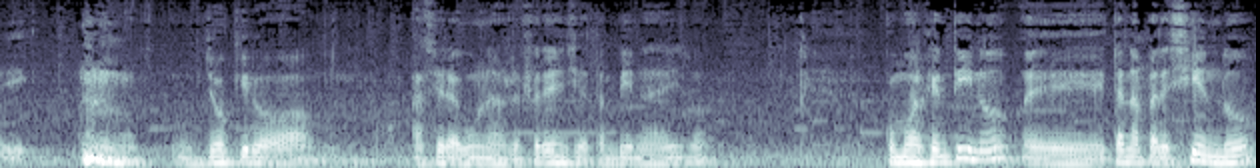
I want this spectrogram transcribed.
Yo quiero hacer alguna referencia también a ello. Como argentino eh, están apareciendo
